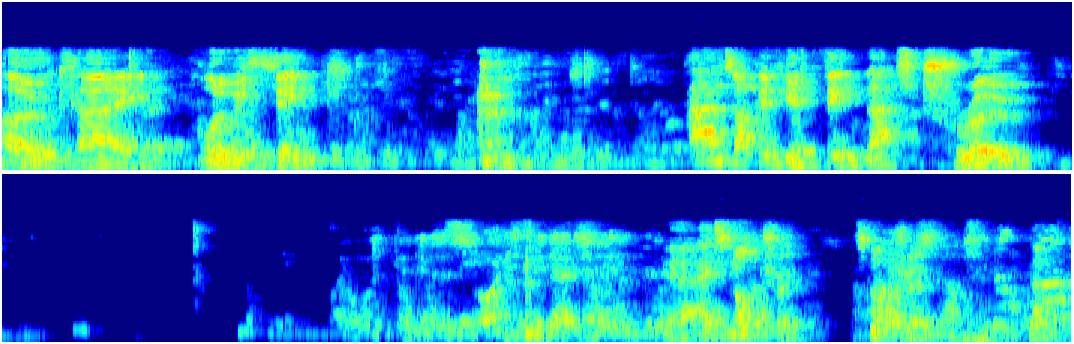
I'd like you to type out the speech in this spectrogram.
Okay, what do we think? Hands up if you think that's true. Yeah, it's not true. It's not true. No.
